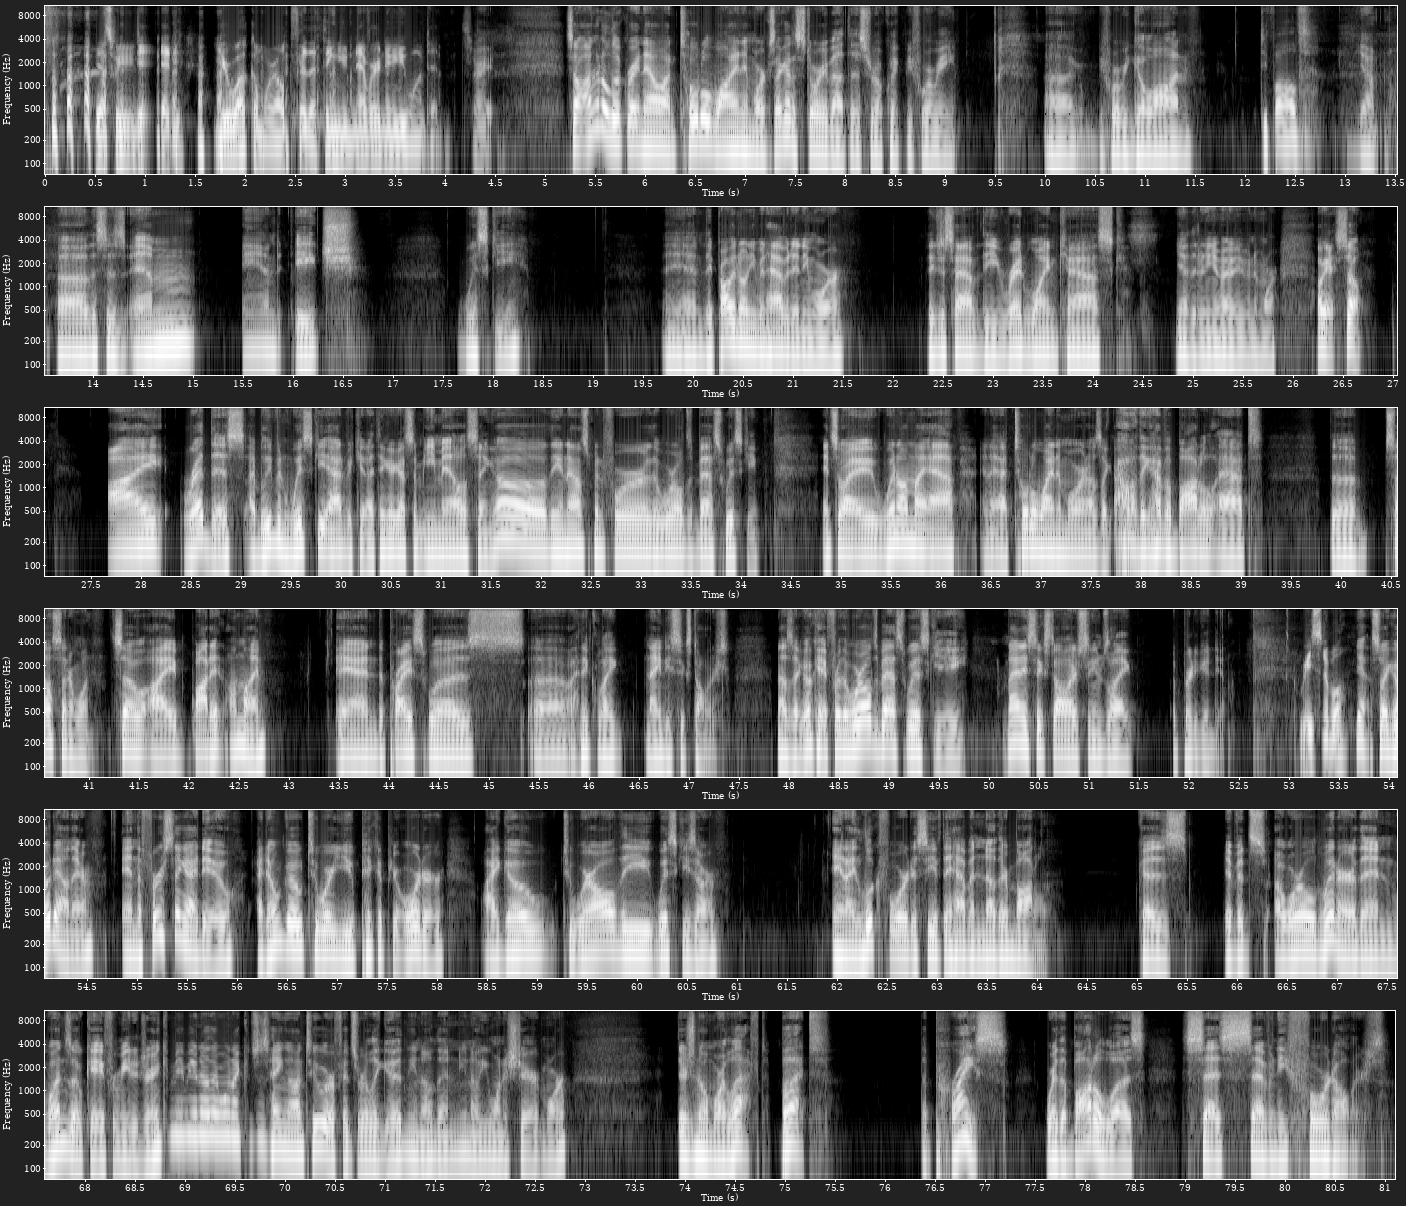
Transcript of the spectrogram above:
yes, we did. You're welcome, world, for the thing you never knew you wanted. That's right. So I'm going to look right now on Total Wine and More because I got a story about this real quick before we, uh, before we go on. Devolve. Yep. Uh, this is M and H whiskey, and they probably don't even have it anymore. They just have the red wine cask. Yeah, they don't even have it anymore. Okay, so I read this. I believe in Whiskey Advocate. I think I got some emails saying, "Oh, the announcement for the world's best whiskey." And so I went on my app and at Total Wine and More, and I was like, "Oh, they have a bottle at the South Center one." So I bought it online and the price was uh, I think like ninety six dollars. And I was like, okay, for the world's best whiskey, ninety six dollars seems like a pretty good deal. Reasonable. Yeah, so I go down there, and the first thing I do, I don't go to where you pick up your order. I go to where all the whiskeys are, and I look for to see if they have another bottle. Because if it's a world winner, then one's okay for me to drink. Maybe another one I could just hang on to, or if it's really good, you know, then you know you want to share it more. There's no more left, but the price where the bottle was says seventy four dollars.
